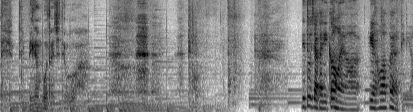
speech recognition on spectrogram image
你你平安无代志的话，你拄则家己讲的啊，你会好好配合治疗。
